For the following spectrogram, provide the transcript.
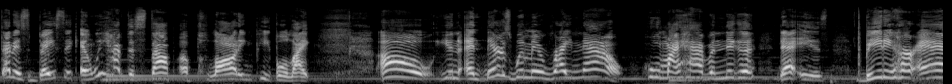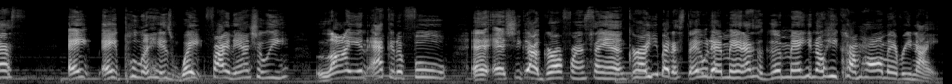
that is basic, and we have to stop applauding people like, oh, you know, and there's women right now who might have a nigga that is beating her ass, ain't ain't pulling his weight financially, lying, acting a fool, and, and she got girlfriend saying, "Girl, you better stay with that man. That's a good man. You know he come home every night."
